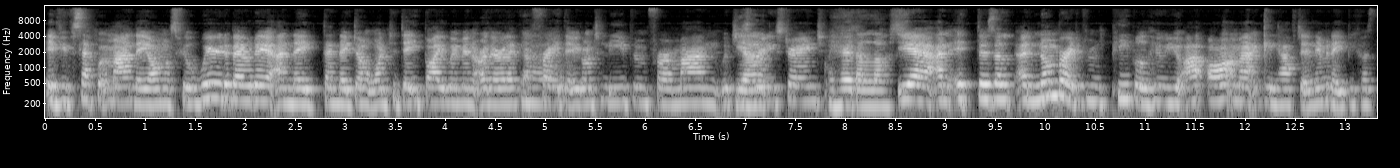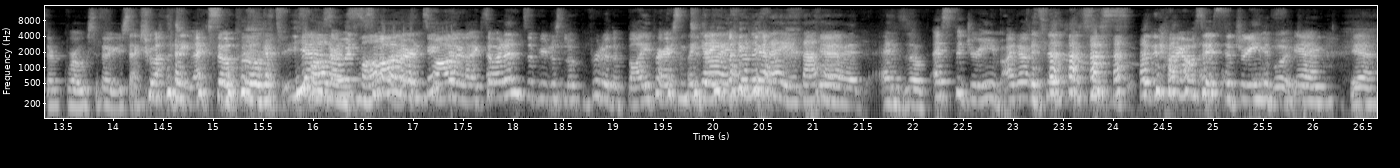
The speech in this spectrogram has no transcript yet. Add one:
if you've slept with a man they almost feel weird about it and they then they don't want to date bi women or they're like Yeah. afraid that you're going to leave them for a man which Yeah. is really strange I hear that a lot. yeah, and it there's a, a number of different people who you automatically have to eliminate because they're gross about your sexuality. Like so, yeah, so it's smaller. smaller and smaller. Like so, it ends up you're just looking for another bi person to But date. Was Like, yeah. say, is that Yeah. how it ends up? It's the dream. I don't. It's, it's just, I always say it's the dream, but the yeah, yeah,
